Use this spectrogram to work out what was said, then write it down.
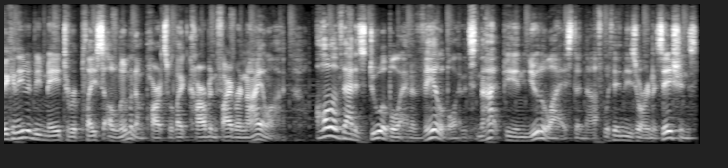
They can even be made to replace aluminum parts with like carbon fiber nylon all of that is doable and available, and it's not being utilized enough within these organizations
